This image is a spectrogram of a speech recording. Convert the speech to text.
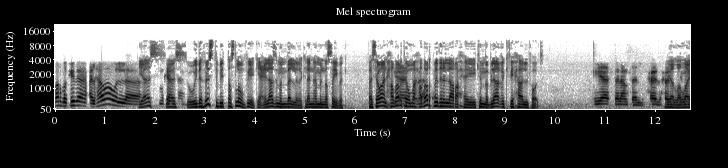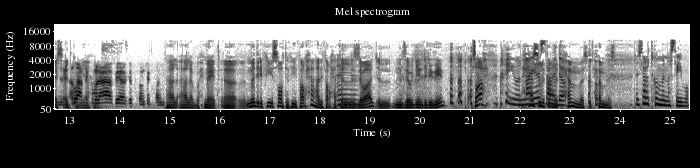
برضو كذا على الهواء ولا yes yes. وإذا فزت بيتصلون فيك يعني لازم نبلغك لأنها من نصيبك. فسواء حضرت أو ما. حضرت بإذن الله راح يتم إبلاغك في حال الفوز. يا سلام سلم حلو حلو. يلا، الله يسعدكم الله يعطيكم. العافية. شكرا شكرا. هلا هلا أبو حميد. أه ما أدري في صوته فيه فرحة؟ هذه فرحة أيوة. الزواج المتزوجين الجديدين. صح؟ اي والله حسبته يسعده. متحمس متحمس. ان شاء الله تكون من نصيبه.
